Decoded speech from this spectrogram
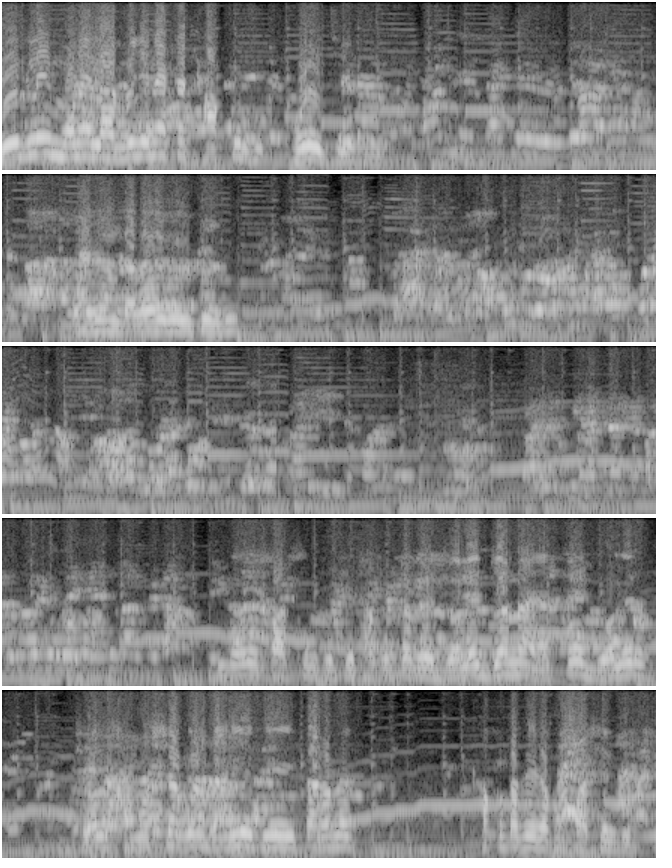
দেখলেই মনে লাগবে যেন একটা ঠাকুর হয়েছে এখানে। একজন দাদা ভাই বলছি, কীভাবে পার্সেল করছে ঠাকুরটাকে? জলের জন্য এত জলের জল সমস্যা করে দাঁড়িয়েছে, এই কারণে ঠাকুরটাকে এরকম পার্সেল করছে।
